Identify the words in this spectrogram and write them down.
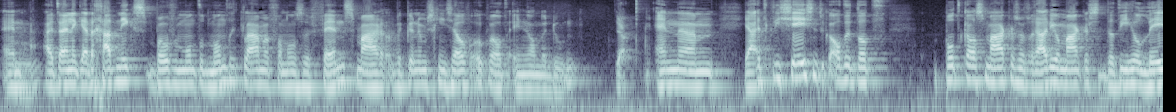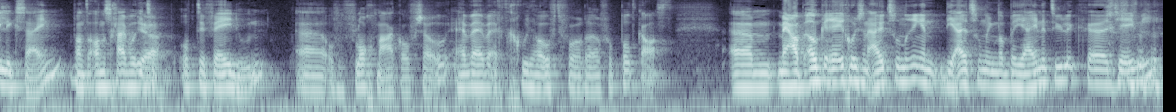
En Mhm. uiteindelijk, ja, er gaat niks boven mond-tot-mond reclame van onze fans, maar we kunnen misschien zelf ook wel het een en ander doen. Ja. En ehm, ja, het cliché is natuurlijk altijd dat podcastmakers of radiomakers, dat die heel lelijk zijn. Want anders ga je wel iets Ja. op, op tv doen, eh, of een vlog maken of zo. We hebben echt een goed hoofd voor, eh, voor podcast. Ehm, maar ja, op elke regel is een uitzondering. En die uitzondering, dat ben jij natuurlijk, eh, Jamie.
